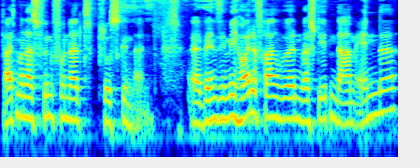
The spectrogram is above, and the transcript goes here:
Da hat man das 500 plus genannt. Äh, wenn Sie mich heute fragen würden, was steht denn da am Ende,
